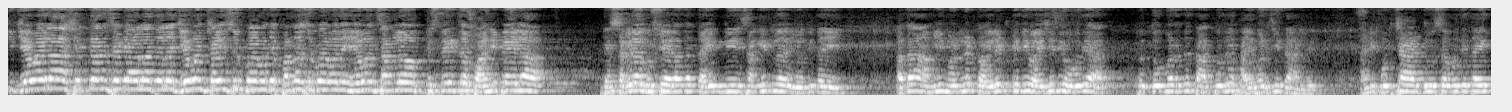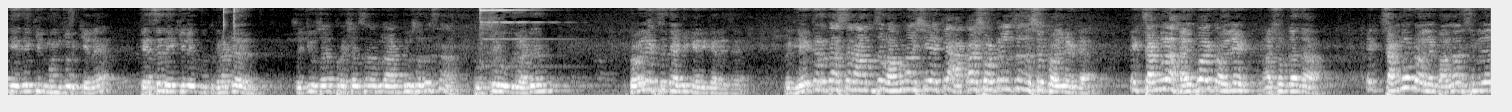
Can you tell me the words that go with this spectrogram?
की जेवायला शेतकऱ्यांसाठी आला त्याला जेवण चाळीस रुपयामध्ये पन्नास रुपयामध्ये जेवण चांगलं बिस्लेरीचं पाणी प्यायला या सगळ्या गोष्टी आल्या. तर ताईंनी सांगितलं ज्योतिताई आता आम्ही म्हटलं टॉयलेट कधी व्हायची ती होऊ द्या. तर तोपर्यंत तात्पुरते फायबरची आणले आणि पुढच्या आठ दिवसामध्ये ताई ते देखील मंजूर केलंय. त्याचं देखील एक उद्घाटन सचिव साहेब प्रशासनाला आठ दिवसातच ना? पुढचे उद्घाटन टॉयलेटचं त्या ठिकाणी करायचं आहे. पण हे करत असताना आमचं भावना अशी आहे की आकाश हॉटेलचं जसं टॉयलेट आहे एक चांगलं हायफाय टॉयलेट अशोकदादा एक चांगलं टॉयलेट बाजार समितीला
